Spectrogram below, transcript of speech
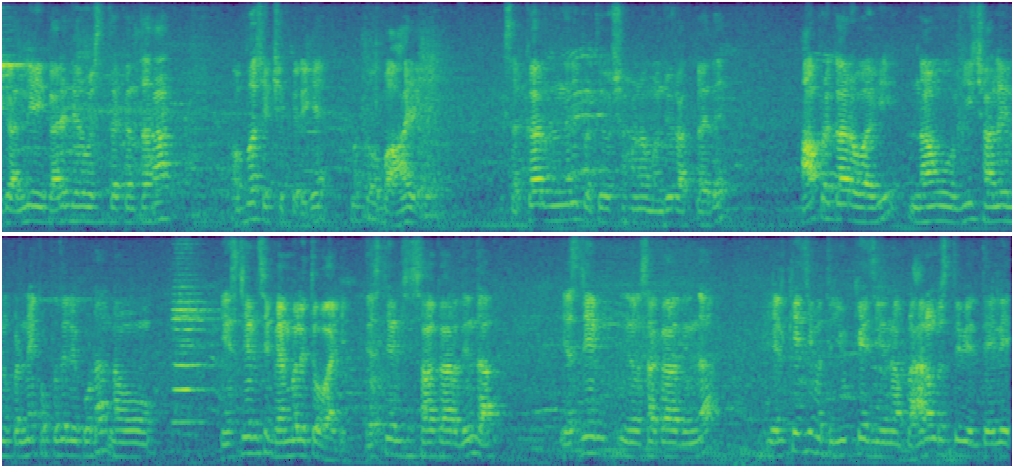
ಈಗ ಅಲ್ಲಿ ಕಾರ್ಯನಿರ್ವಹಿಸ್ತಕ್ಕಂತಹ ಒಬ್ಬ ಶಿಕ್ಷಕರಿಗೆ ಮತ್ತು ಒಬ್ಬ ಆಯಗೆ ಸರ್ಕಾರದಿಂದಲೇ ಪ್ರತಿ ವರ್ಷ ಹಣ ಮಂಜೂರಾಗ್ತಾ ಇದೆ. ಆ ಪ್ರಕಾರವಾಗಿ ನಾವು ಈ ಶಾಲೆಯನ್ನು ಕಣ್ಣೇಕೊಪ್ಪದಲ್ಲಿ ಕೂಡ ನಾವು ಎಸ್ ಡಿ ಎಂ ಸಿ ಬೆಂಬಲಿತವಾಗಿ, ಎಸ್ ಡಿ ಎಂ ಸಿ ಸಹಕಾರದಿಂದ, ಎಸ್ ಡಿ ಎಂ ಸಹಕಾರದಿಂದ ಎಲ್ ಕೆ ಜಿ ಮತ್ತು ಯು ಕೆ ಜಿಯನ್ನು ಪ್ರಾರಂಭಿಸ್ತೀವಿ ಅಂತೇಳಿ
